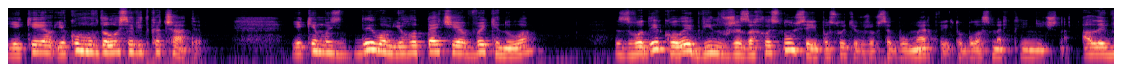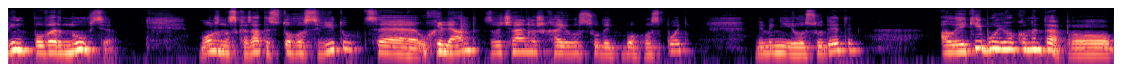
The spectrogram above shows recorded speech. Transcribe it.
яке, якого вдалося відкачати. Якимось дивом його течія викинула з води, коли він вже захлиснувся і, по суті, вже все був мертвий, то була смерть клінічна. Але він повернувся. Можна сказати, з того світу. Це ухилянт, звичайно ж, хай його судить Бог Господь, не мені його судити. Але який був його коментар про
